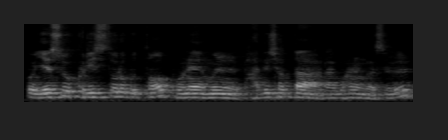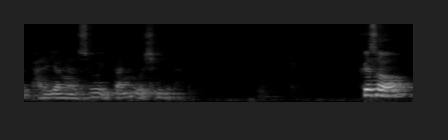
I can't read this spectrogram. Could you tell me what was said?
또 예수 그리스도로부터 보냄을 받으셨다라고 하는 것을 발견할 수 있다는 것입니다. 그래서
